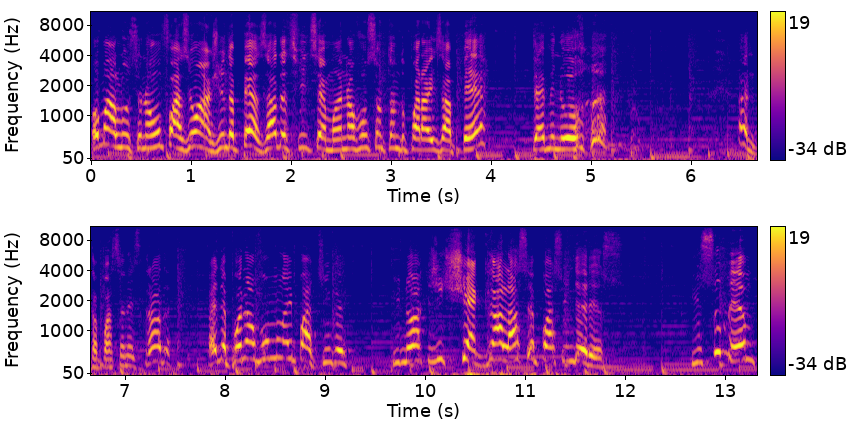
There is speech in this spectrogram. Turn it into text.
Ô Malúcia, nós vamos fazer uma agenda pesada esse fim de semana. Nós vamos Santana do Paraíso a pé. Terminou. ah, não tá passando a estrada? Aí depois nós vamos lá em Patinga. E na hora que a gente chegar lá, você passa o endereço. Isso mesmo.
